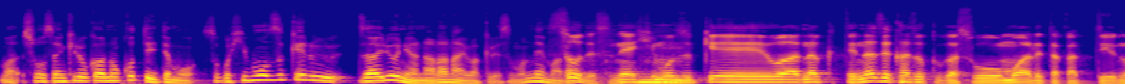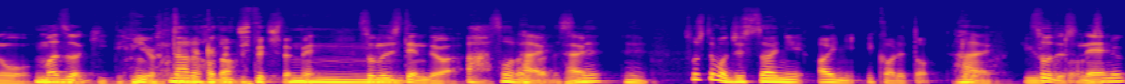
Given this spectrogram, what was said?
まあ、詳細な記録は残っていてもそこ紐付ける材料にはならないわけですもんねまだ。そうですね、紐付けはなくて、なぜ家族がそう思われたかっていうのを、まずは聞いてみようという感じでしたね、うん。その時点では。あそうだったんですね、はいはい。ええ。そしてまあ実際に会いに行かれたということはないんですそうですね。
